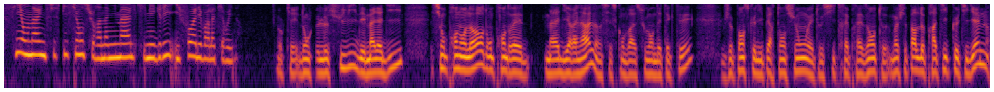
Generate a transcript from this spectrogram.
si on a une suspicion sur un animal qui maigrit, il faut aller voir la thyroïde. Ok, donc le suivi des maladies, si on prend dans l'ordre, on prendrait maladie rénale, c'est ce qu'on va souvent détecter. Je pense que l'hypertension est aussi très présente. Moi, je te parle de pratiques quotidiennes.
